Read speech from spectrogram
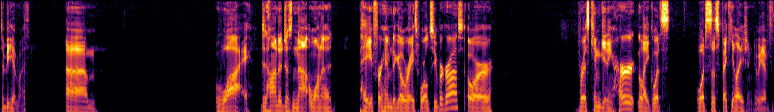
to begin with. Um, why did Honda just not want to pay for him to go race World Supercross, or risk him getting hurt? Like, what's what's the speculation? Do we have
